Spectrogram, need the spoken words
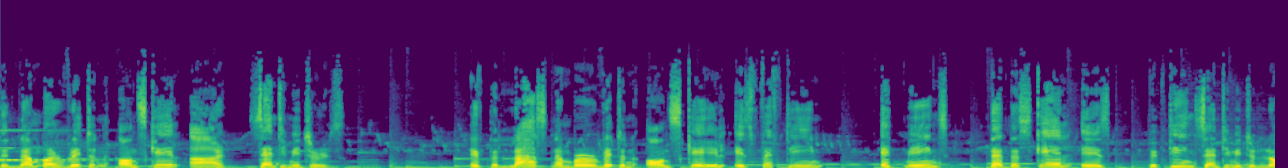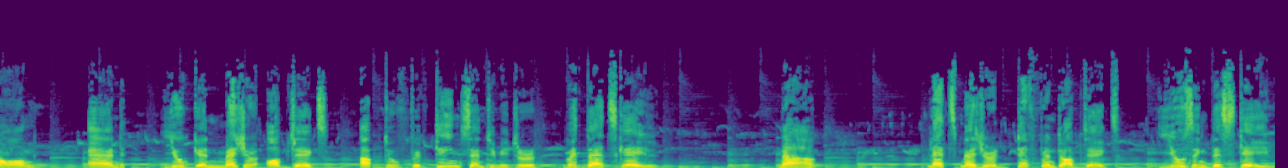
The number written on scale are centimeters. If the last number written on scale is 15, it means that the scale is 15 centimeter long and you can measure objects up to 15 centimeter with that scale. Now, let's measure different objects using this scale.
